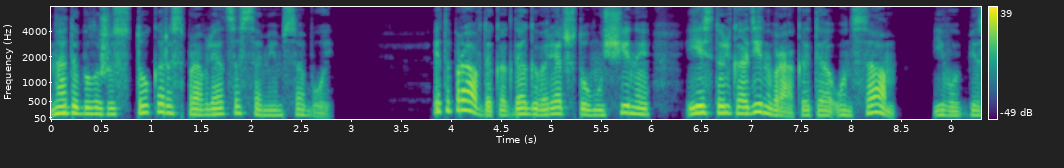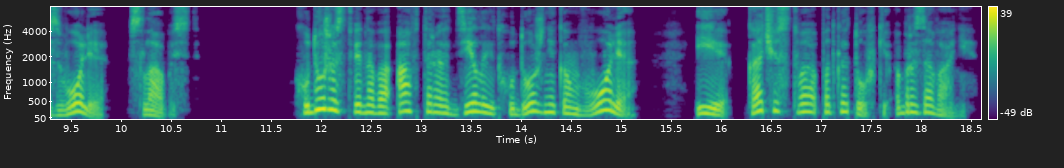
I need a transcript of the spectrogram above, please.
Надо было жестоко расправляться с самим собой. Это правда, когда говорят, что у мужчины есть только один враг — это он сам, его безволие, слабость. Художественного автора делает художником воля и качество подготовки, образования.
